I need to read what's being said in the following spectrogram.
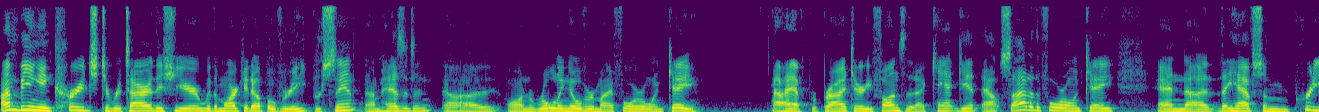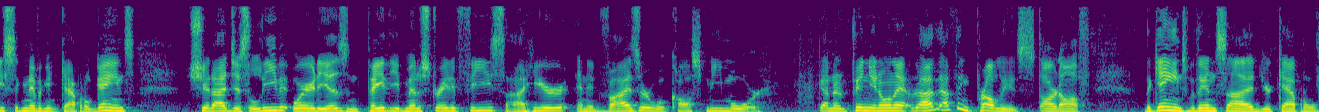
I'm being encouraged to retire this year with the market up over 8%. I'm hesitant uh, on rolling over my 401k. I have proprietary funds that I can't get outside of the 401k, and uh, they have some pretty significant capital gains. Should I just leave it where it is and pay the administrative fees? I hear an advisor will cost me more. Got an opinion on that? I, I think probably start off, the gains with inside your capital,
